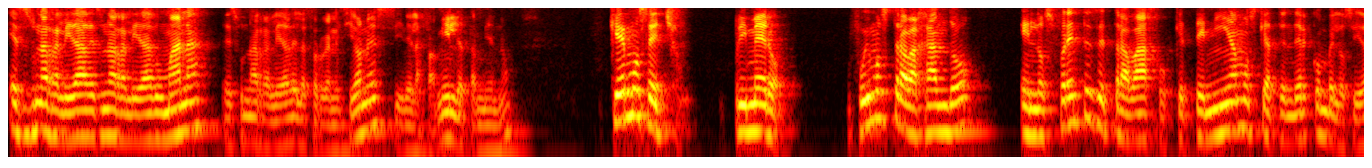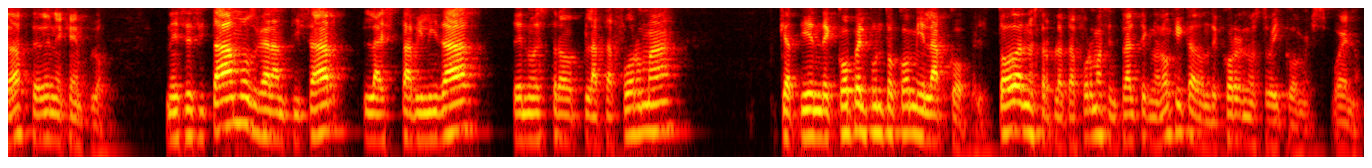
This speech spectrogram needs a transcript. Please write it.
Esa es una realidad, es una realidad humana, es una realidad de las organizaciones y de la familia también, ¿no? ¿Qué hemos hecho? Primero, fuimos trabajando en los frentes de trabajo que teníamos que atender con velocidad. Te doy un ejemplo necesitábamos garantizar la estabilidad de nuestra plataforma que atiende coppel.com y el app Coppel, toda nuestra plataforma central tecnológica donde corre nuestro e-commerce. Bueno,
